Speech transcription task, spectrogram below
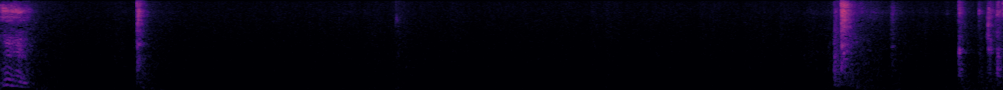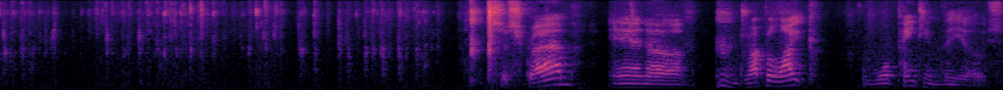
subscribe and uh, drop a like for more painting videos.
